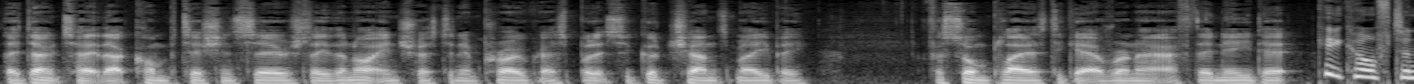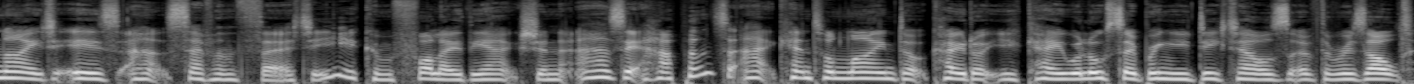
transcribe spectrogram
They don't take that competition seriously. They're not interested in progress, but it's a good chance, maybe for some players to get a run out if they need it. Kick-off tonight is at 7.30. You can follow the action as it happens at kentonline.co.uk. We'll also bring you details of the result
